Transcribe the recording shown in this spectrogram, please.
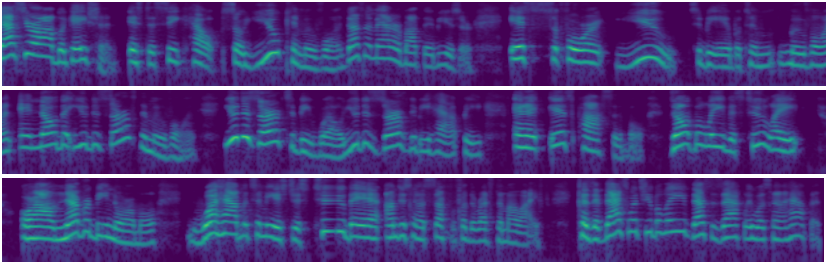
that's your obligation is to seek help so you can move on. Doesn't matter about the abuser. It's for you to be able to move on and know that you deserve to move on. You deserve to be well. You deserve to be happy and it is possible. Don't believe it's too late or i'll never be normal. What happened to me is just too bad. I'm just going to suffer for the rest of my life. Because if that's what you believe that's exactly what's going to happen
